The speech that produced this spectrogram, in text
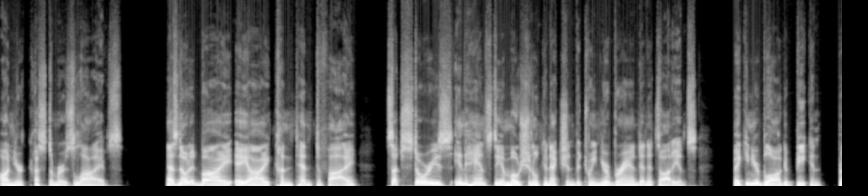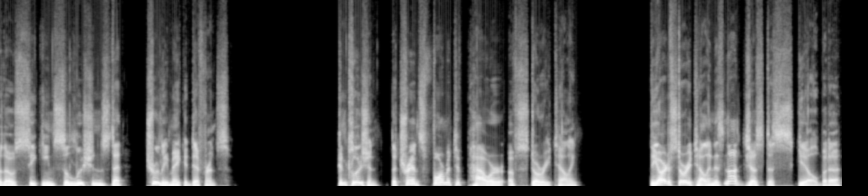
on your customers' lives. As noted by AI Contentify, such stories enhance the emotional connection between your brand and its audience, making your blog a beacon for those seeking solutions that truly make a difference. Conclusion The transformative power of storytelling. The art of storytelling is not just a skill, but a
